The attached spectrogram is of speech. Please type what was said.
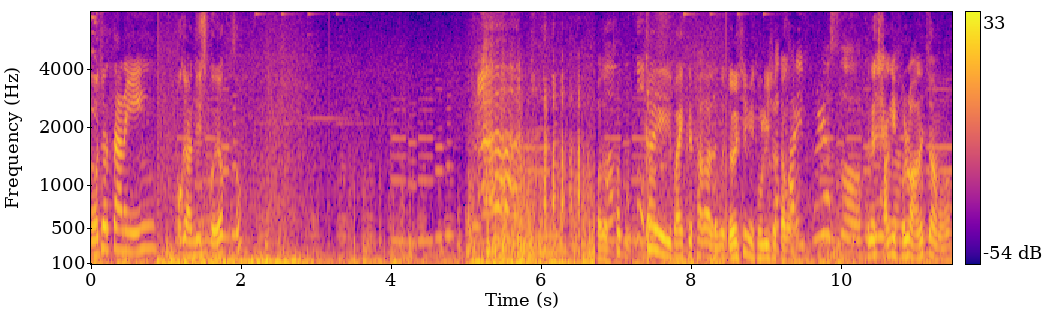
어쩌다링 거기 앉아있을 거예요 계속? 맞아 타고 스카이 바이크 타가지고 열심히 돌리셨다고 다리 풀렸어. 근데 자기 별로 안 했잖아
